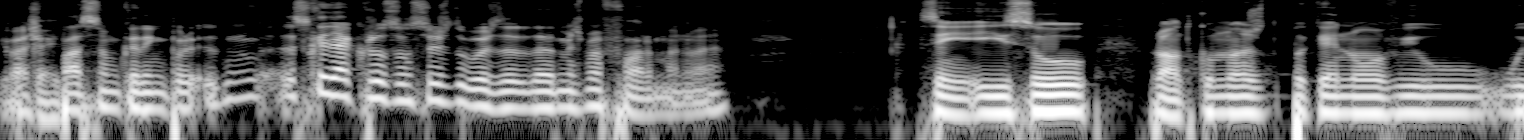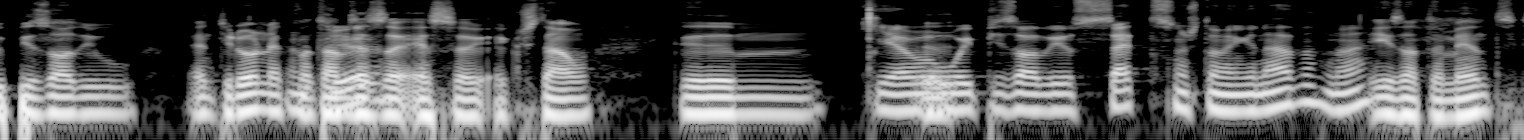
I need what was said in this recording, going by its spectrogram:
Eu acho que passa um bocadinho por. Se calhar cruzam-se as duas da, da mesma forma, não é? Sim, e isso, pronto, como nós, para quem não ouviu o episódio anterior, né, que levantámos essa, essa a questão, que hum, Que é o episódio 7, se não estou enganado, não é? exatamente,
